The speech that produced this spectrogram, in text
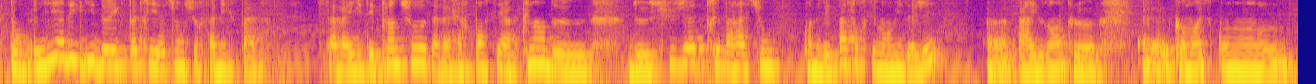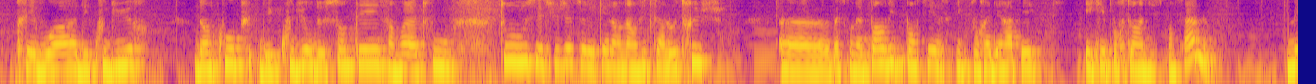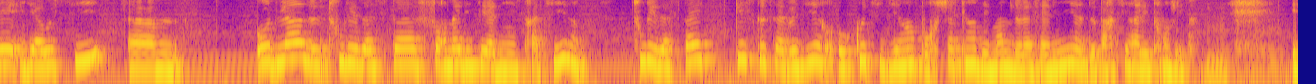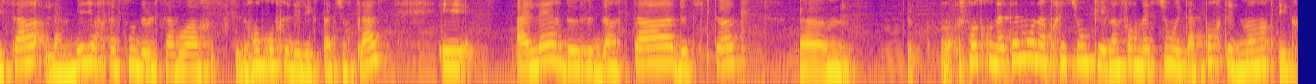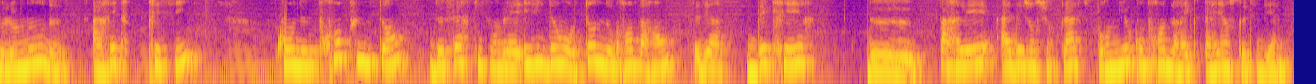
Donc lire les guides de l'expatriation sur Femmes Expat, ça va éviter plein de choses, ça va faire penser à plein de, sujets de préparation qu'on n'avait pas forcément envisagés. Euh, par exemple, euh, comment est-ce qu'on prévoit des coups durs dans le couple, des coups durs de santé, enfin voilà, tous ces sujets sur lesquels on a envie de faire l'autruche, euh, parce qu'on n'a pas envie de penser à ce qui pourrait déraper. et qui est pourtant indispensable. Mais il y a aussi, euh, au-delà de tous les aspects formalité administrative, tous les aspects, qu'est-ce que ça veut dire au quotidien pour chacun des membres de la famille de partir à l'étranger? Et ça, la meilleure façon de le savoir, c'est de rencontrer des expats sur place. Et à l'ère d'Insta, de, TikTok, euh, je pense qu'on a tellement l'impression que l'information est à portée de main et que le monde a rétréci qu'on ne prend plus le temps de faire ce qui semblait évident au temps de nos grands-parents, c'est-à-dire d'écrire, de parler à des gens sur place pour mieux comprendre leur expérience quotidienne.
